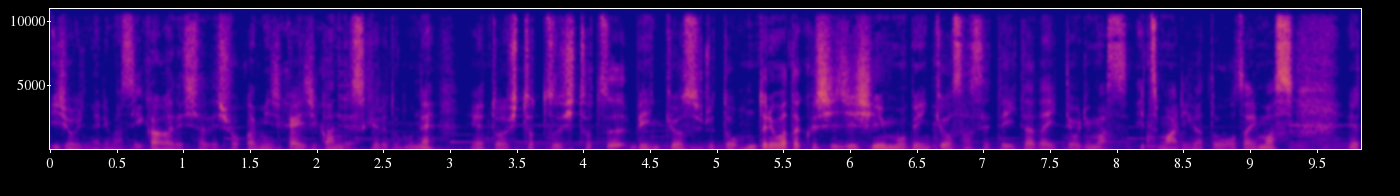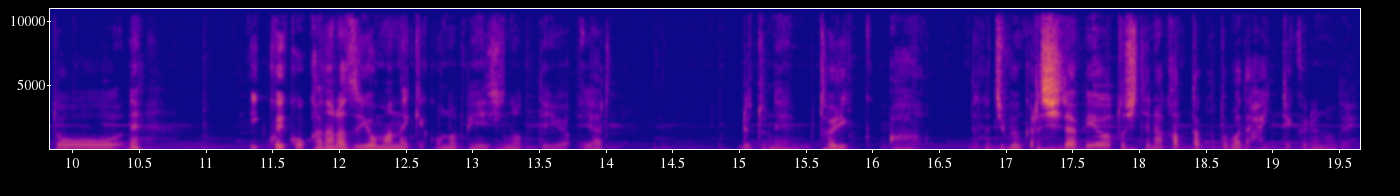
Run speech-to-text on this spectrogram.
以上になります。いかがでしたでしょうか？短い時間ですけれどもね、えっ、ー、と、一つ一つ勉強すると、本当に私自身も勉強させていただいております。いつもありがとうございます。えっ、ー、と、ね、一個一個必ず読まなきゃこのページのっていうやるとね、取り、あ、なんか自分から調べようとしてなかったことまで入ってくるので、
